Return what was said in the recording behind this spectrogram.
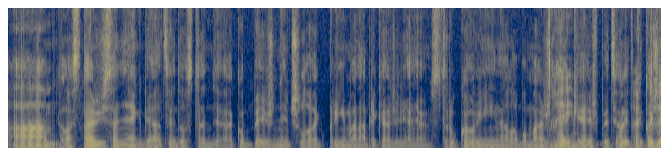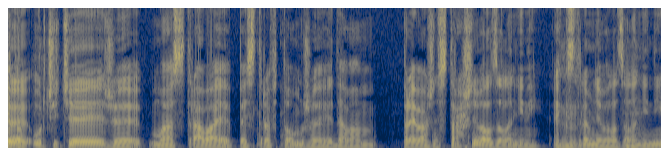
A... Ale snaží sa nejak viacej dostať, ako bežne človek príjma napríklad, že ja neviem, strukovín, alebo máš nejaké Hej. špeciality? Takže určite, že moja strava je pestra v tom, že dávam prevažne strašne veľa zeleniny, mhm. extrémne veľa mhm. zeleniny.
